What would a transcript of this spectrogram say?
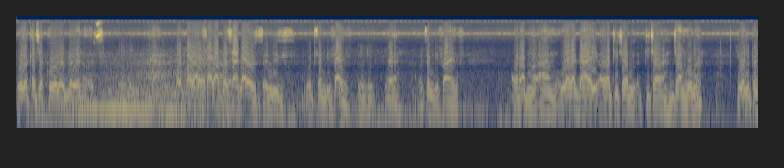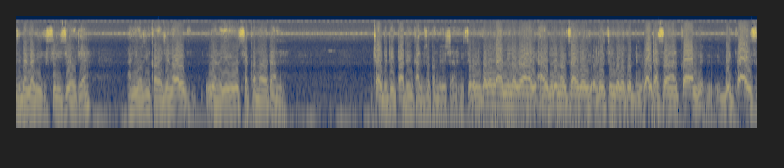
where you catch your cold and blow your nose. How, how, how far back was that? That was in this, what, 75? Mm-hmm. Yeah, about 75. Or um, we had a guy, our teacher, teacher John Homer. He was the president of the CDC out here. And he was encouraging all, you know, your youths to come out and try to take part in Calypso competition. He said, well, look, all I mean, I, I lean outside, they think, well, look, write a song, come, big prize.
